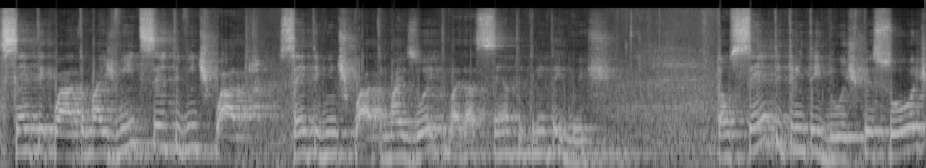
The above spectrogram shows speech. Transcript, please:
104 mais 20, 124. 124 mais 8 vai dar 132. Então, 132 pessoas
